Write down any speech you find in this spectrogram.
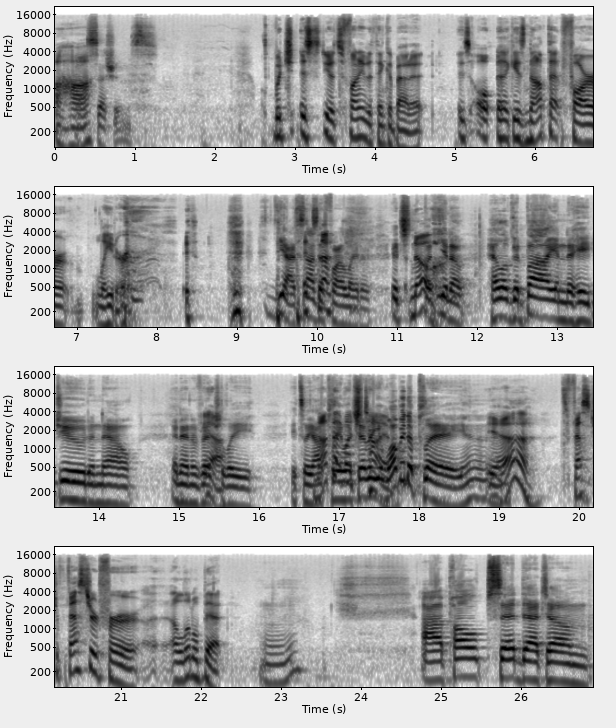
Uh uh, huh. sessions. Which is you know it's funny to think about it. Is all- like is not that far later. Yeah, it's not It's that not- far later. It's No. but, you know, hello, goodbye, and the Hey Jude, and now, and then eventually, it's like I'll Not play whichever you want me to play. Yeah. yeah. It's fester- festered for a, a little bit. Uh, Paul said that um,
